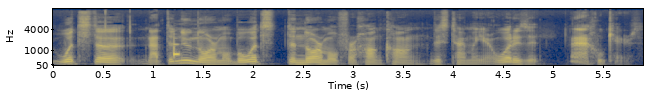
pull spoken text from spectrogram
what's the not the new normal, but what's the normal for Hong Kong this time of year? What is it? Ah, who cares?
